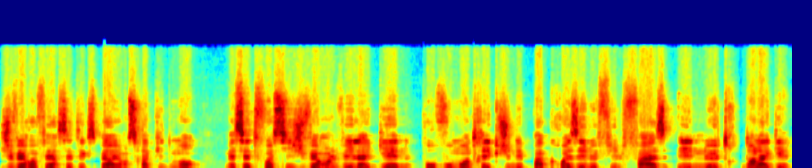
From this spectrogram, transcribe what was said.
Je vais refaire cette expérience rapidement mais cette fois-ci, je vais enlever la gaine pour vous montrer que je n'ai pas croisé le fil phase et neutre dans la gaine.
